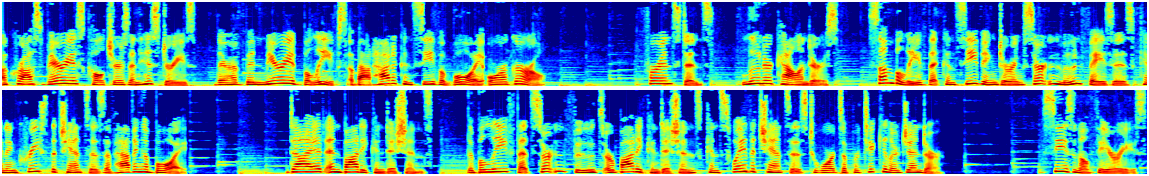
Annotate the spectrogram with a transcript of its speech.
Across various cultures and histories, there have been myriad beliefs about how to conceive a boy or a girl. For instance, lunar calendars. Some believe that conceiving during certain moon phases can increase the chances of having a boy. Diet and body conditions. The belief that certain foods or body conditions can sway the chances towards a particular gender. Seasonal theories.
